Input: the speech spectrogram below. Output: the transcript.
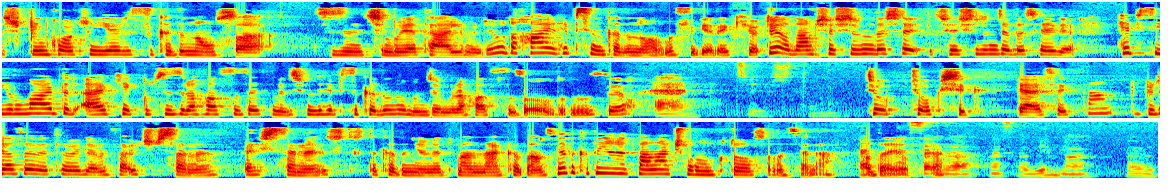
Supreme Court'un yarısı kadın olsa sizin için bu yeterli mi diyor. O da hayır hepsinin kadın olması gerekiyor diyor. Adam şaşırınca, şey, şaşırınca da şey diyor. Hepsi yıllardır erkek bu sizi rahatsız etmedi. Şimdi hepsi kadın olunca mı rahatsız oldunuz diyor. Çok çok şık gerçekten. Biraz evet öyle. Mesela 3 sene, 5 sene üst üste kadın yönetmenler kazansın. Ya da kadın yönetmenler çoğunlukta olsa mesela. Aday mesela, mesela değil mi? Evet.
